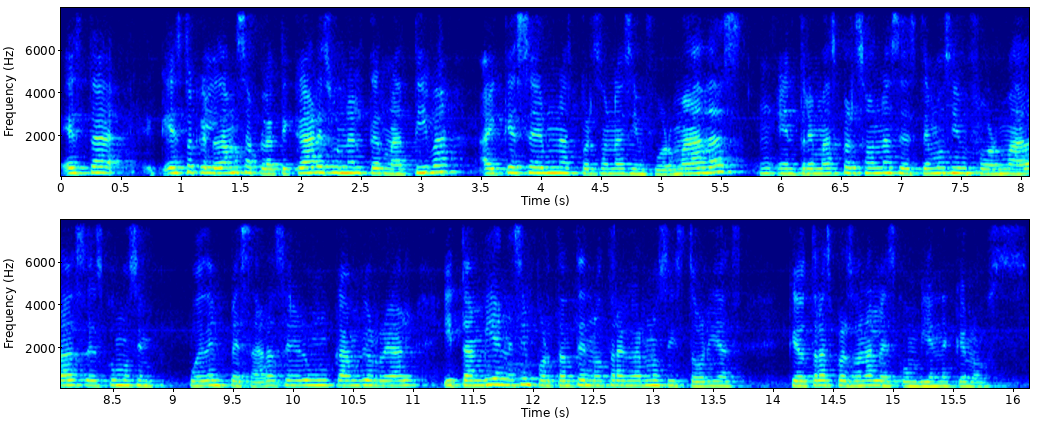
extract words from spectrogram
esta, esto que le vamos a platicar es una alternativa. Hay que ser unas personas informadas. Entre más personas estemos informadas es como se puede empezar a hacer un cambio real. Y también es importante no tragarnos historias que otras personas les conviene que nos,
